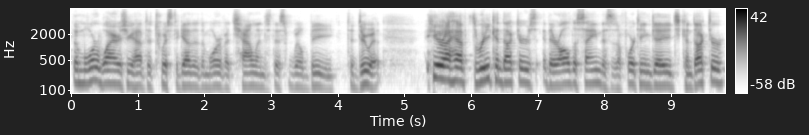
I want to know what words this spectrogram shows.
The more wires you have to twist together, the more of a challenge this will be to do it. Here I have three conductors. They're all the same. This is a 14 gauge conductor,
